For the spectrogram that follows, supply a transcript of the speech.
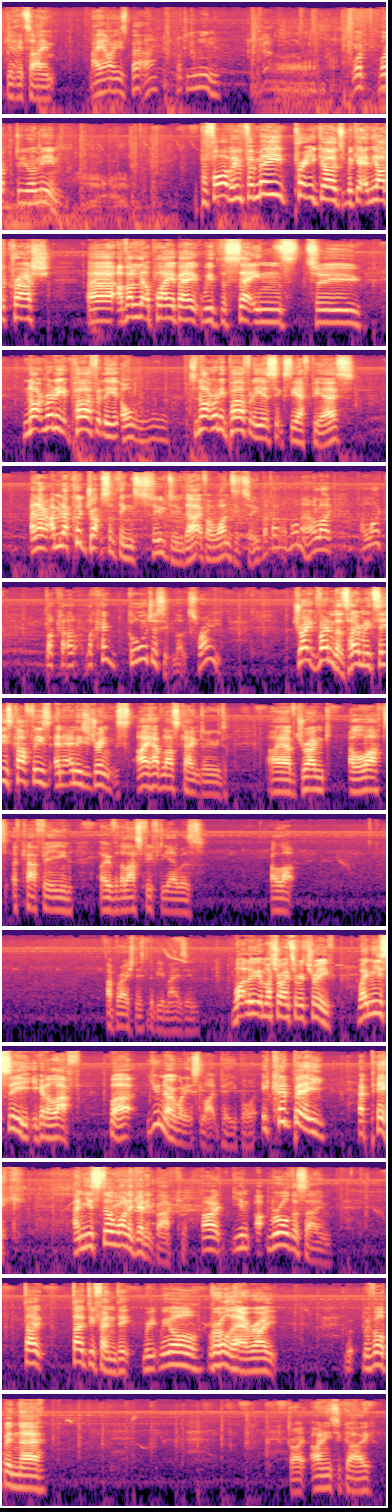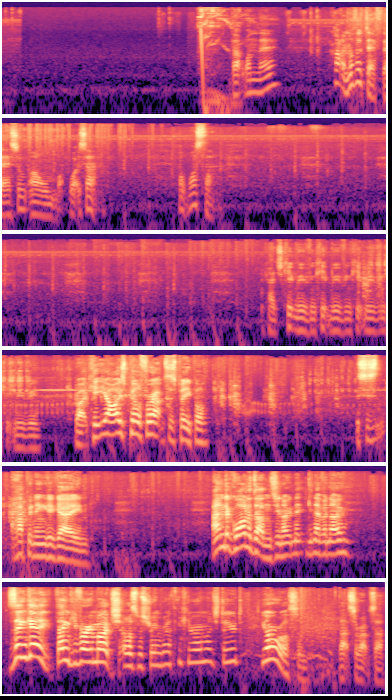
Giga time. AI is better? What do you mean? What What do you mean? Performing for me, pretty good. We're getting the odd crash. Uh, I've had a little play about with the settings to not running it perfectly. Oh, to not run it perfectly at 60 FPS. And I, I, mean, I could drop some things to do that if I wanted to, but I don't want to. I like, I like, look, look how gorgeous it looks, right? Drake vendors, how many teas, coffees, and energy drinks? I have lost count, dude. I have drank a lot of caffeine over the last 50 hours. A lot. Aberration is going to be amazing. What loot am I trying to retrieve? When you see it, you're going to laugh. But you know what it's like, people. It could be a pick. and you still want to get it back. All right, you, we're all the same. Don't don't defend it. We we all we're all there, right? We've all been there. Right, I need to go. That one there? Got another death there. So, oh, what is that? What was that? Okay, just keep moving, keep moving, keep moving, keep moving. Right, keep your eyes peeled for raptors, people. This isn't happening again. And iguanodons, you know, you never know. Zingy, thank you very much. Awesome stream, bro. Thank you very much, dude. You're awesome. That's a raptor.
